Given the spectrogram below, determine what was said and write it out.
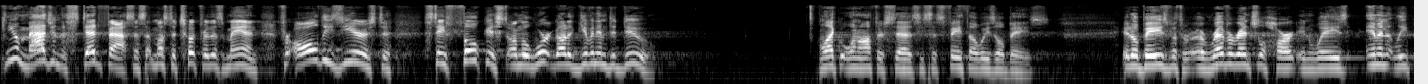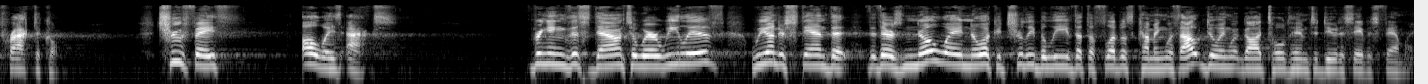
Can you imagine the steadfastness that must have took for this man for all these years to stay focused on the work God had given him to do? I like what one author says. He says, faith always obeys. It obeys with a reverential heart in ways eminently practical. True faith always acts. Bringing this down to where we live, we understand that, that there's no way Noah could truly believe that the flood was coming without doing what God told him to do to save his family.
